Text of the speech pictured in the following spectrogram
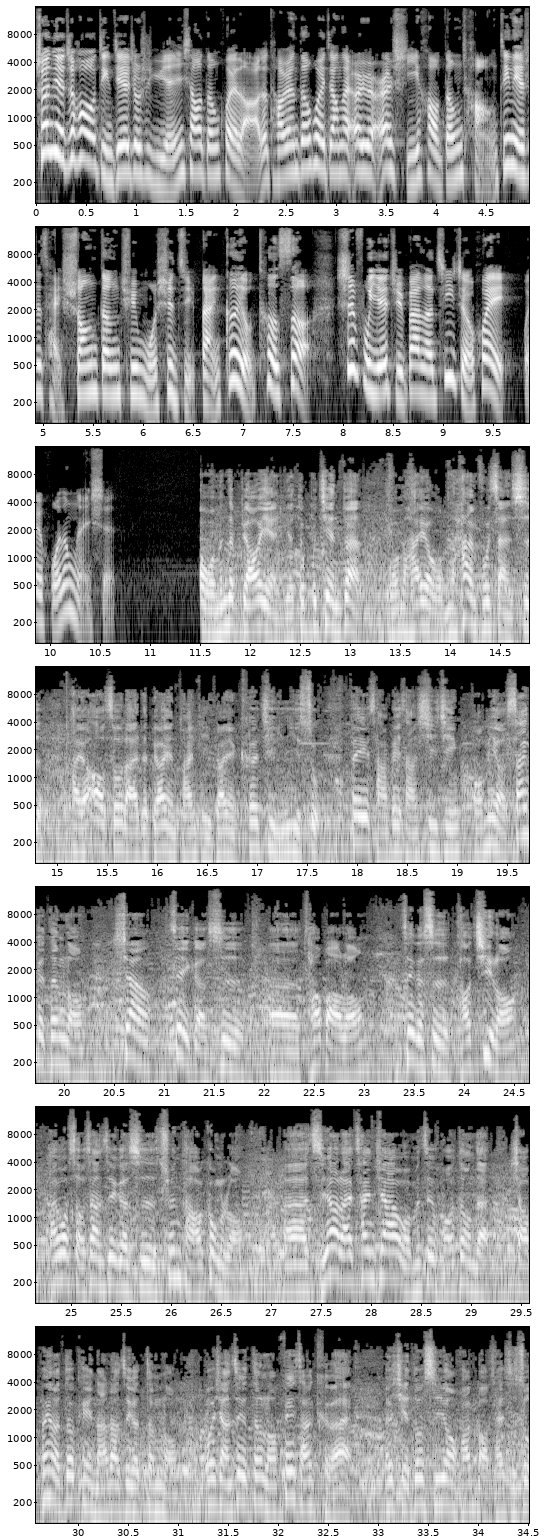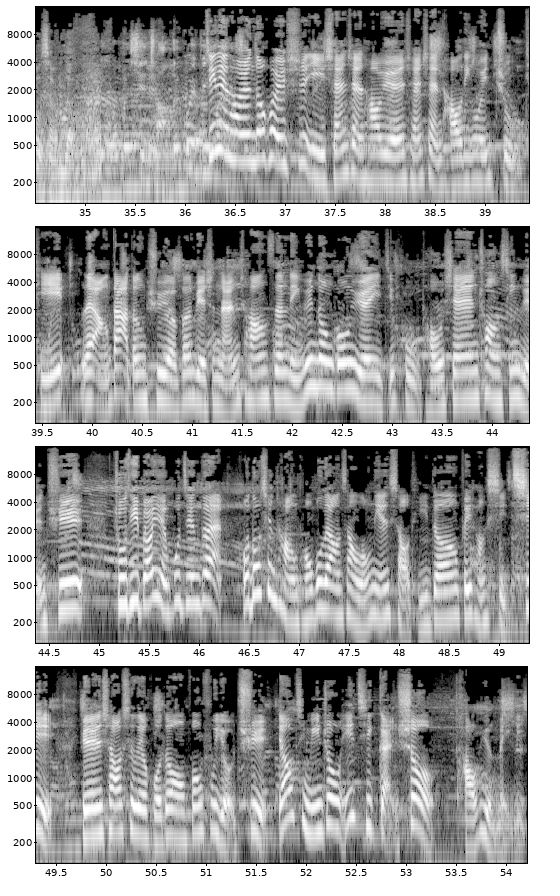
春节之后，紧接着就是元宵灯会了。这桃园灯会将在二月二十一号登场，今年是采双灯区模式举办，各有特色。市府也举办了记者会，为活动暖身。我们的表演也都不间断，我们还有我们的汉服展示，还有澳洲来的表演团体表演科技艺术，非常非常吸睛。我们有三个灯笼，像这个是呃淘宝龙，这个是淘气龙，还有我手上这个是春桃共荣。呃，只要来参加我们这个活动的小朋友都可以拿到这个灯笼。我想这个灯笼非常可爱，而且都是用环保材质做成的。今年桃园灯会是以闪闪桃园、闪闪桃林为主题，两大灯区啊分别是南。南昌森林运动公园以及虎头山创新园区主题表演不间断，活动现场同步亮相龙年小提灯，非常喜气。元宵系列活动丰富有趣，邀请民众一起感受桃园魅力。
